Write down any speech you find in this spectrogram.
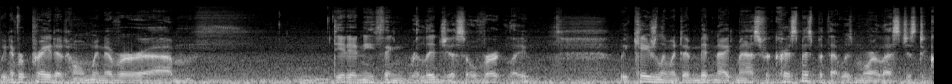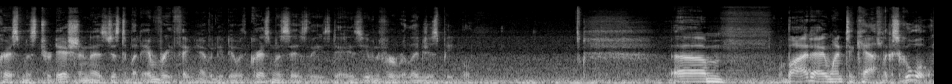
We never prayed at home. We never um, did anything religious overtly. We occasionally went to midnight mass for Christmas, but that was more or less just a Christmas tradition, as just about everything having to do with Christmas is these days, even for religious people. Um, but I went to Catholic school,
